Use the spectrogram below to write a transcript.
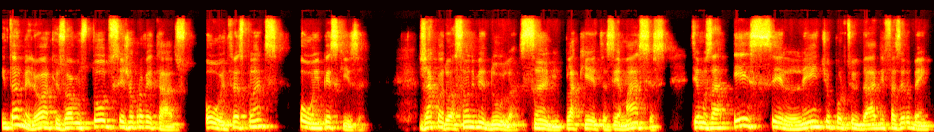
então é melhor que os órgãos todos sejam aproveitados, ou em transplantes ou em pesquisa. Já com a doação de medula, sangue, plaquetas e hemácias, temos a excelente oportunidade de fazer o bem.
